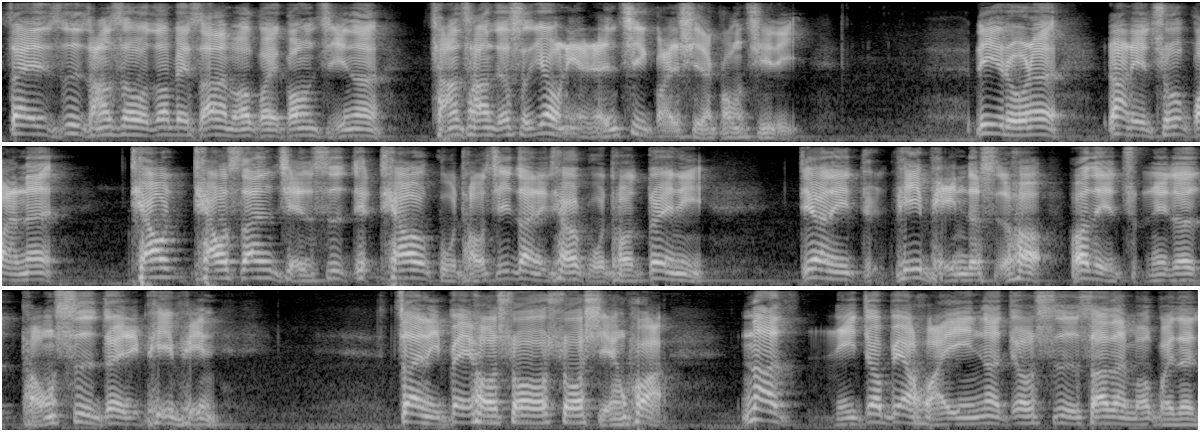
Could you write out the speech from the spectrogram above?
在日常生活中被撒旦魔鬼攻击呢，常常就是用你人际关系的攻击你。例如呢，让你主管呢。挑挑三拣四，挑挑骨头，鸡蛋里挑骨头，对你，第二你批评的时候，或者你的同事对你批评，在你背后说说闲话，那你就不要怀疑，那就是撒旦魔鬼在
